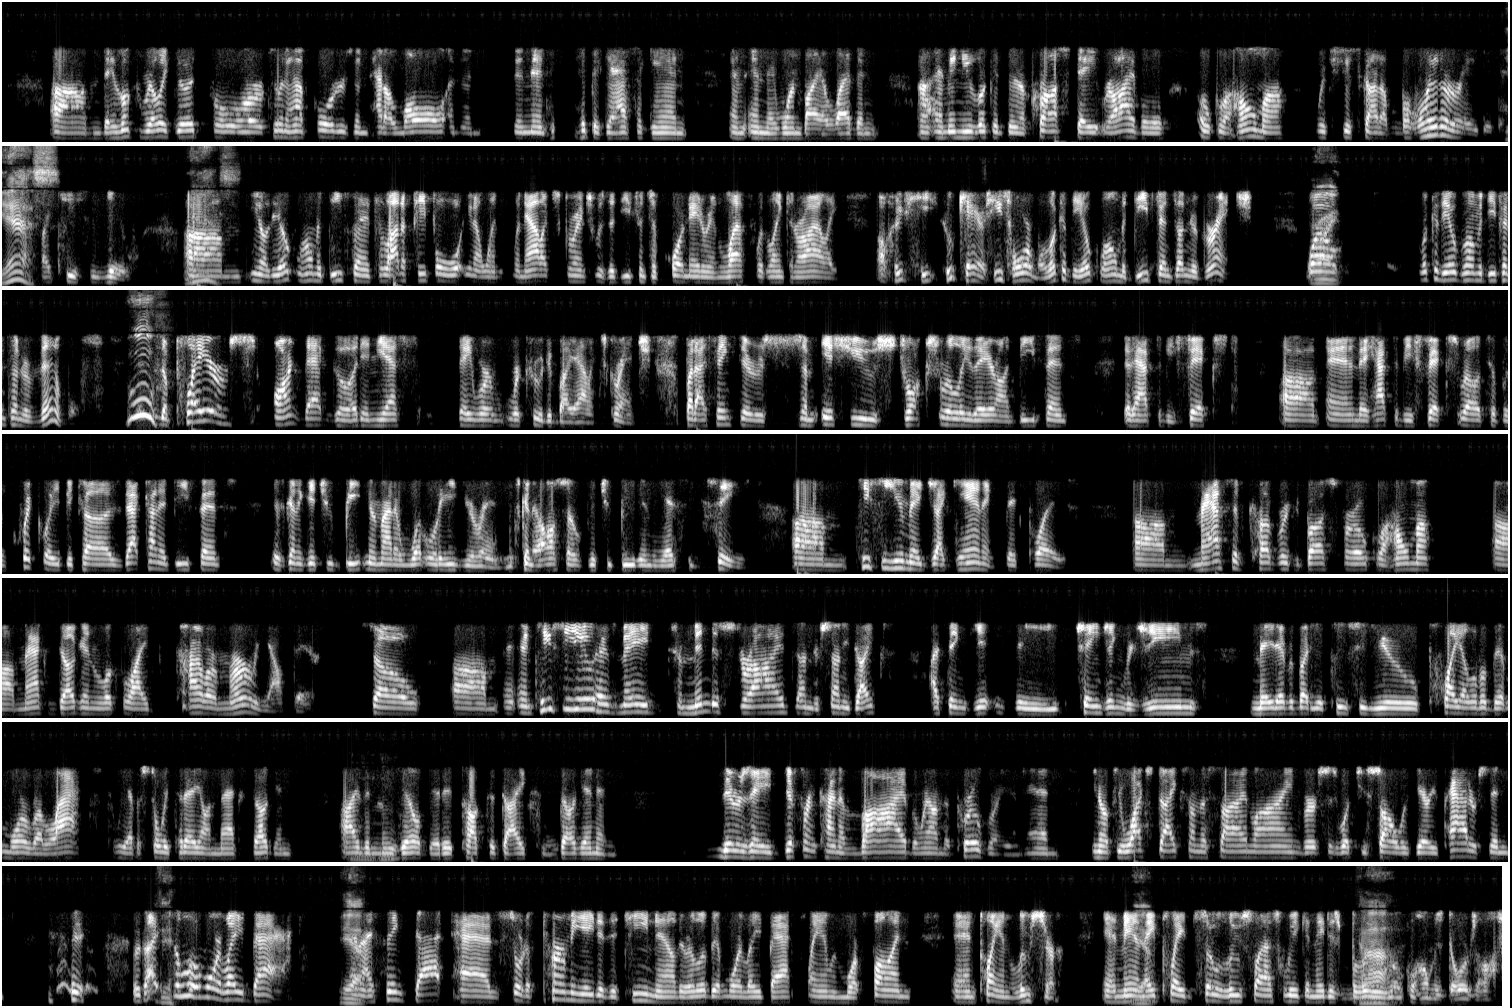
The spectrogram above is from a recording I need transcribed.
Um, they looked really good for two and a half quarters and had a lull, and then and then hit the gas again, and and they won by 11. Uh, and then you look at their cross-state rival Oklahoma, which just got obliterated yes. by TCU. Um, you know, the Oklahoma defense, a lot of people, you know, when, when Alex Grinch was the defensive coordinator and left with Lincoln Riley, oh, who, he, who cares? He's horrible. Look at the Oklahoma defense under Grinch. Well, right. look at the Oklahoma defense under Venables. Ooh. The players aren't that good, and yes, they were recruited by Alex Grinch. But I think there's some issues structurally there on defense that have to be fixed um, and they have to be fixed relatively quickly because that kind of defense is going to get you beat no matter what league you're in. It's going to also get you beat in the SEC. Um, TCU made gigantic big plays. Um, massive coverage bust for Oklahoma. Uh, Max Duggan looked like Kyler Murray out there. So, um, and, and TCU has made tremendous strides under Sonny Dykes. I think the changing regimes – made everybody at TCU play a little bit more relaxed. We have a story today on Max Duggan. Ivan mm-hmm. Did it, talked to Dykes and Duggan, and there's a different kind of vibe around the program. And, you know, if you watch Dykes on the sideline versus what you saw with Gary Patterson, Dykes yeah. a little more laid back. Yeah. And I think that has sort of permeated the team now. They're a little bit more laid back, playing with more fun and playing looser. And man, yeah. they played so loose last week, and they just blew ah. Oklahoma's doors off.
